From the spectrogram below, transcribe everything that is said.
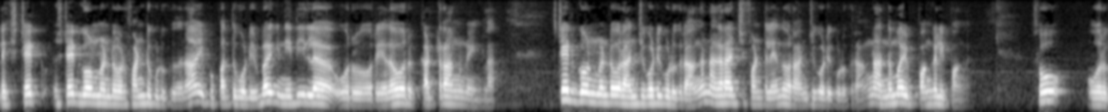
லைக் ஸ்டேட் ஸ்டேட் கவர்மெண்ட் ஒரு ஃபண்டு கொடுக்குதுன்னா இப்போ பத்து கோடி ரூபாய்க்கு நிதியில் ஒரு ஒரு ஏதோ ஒரு கட்டுறாங்கன்னு வைங்களேன். ஸ்டேட் கவர்மெண்ட் ஒரு அஞ்சு கோடி கொடுக்குறாங்க நகராட்சி ஃபண்ட்லேருந்து ஒரு அஞ்சு கோடி கொடுக்குறாங்கன்னா அந்த மாதிரி பங்களிப்பாங்க. ஸோ ஒரு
